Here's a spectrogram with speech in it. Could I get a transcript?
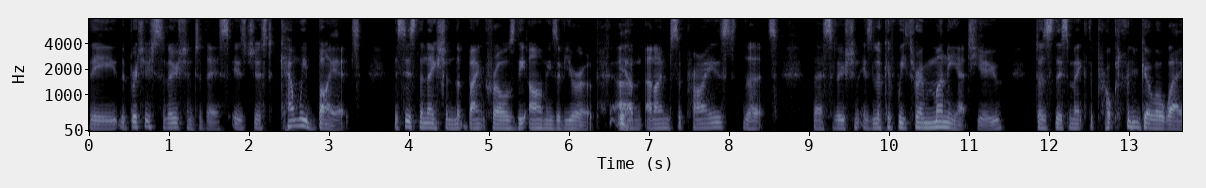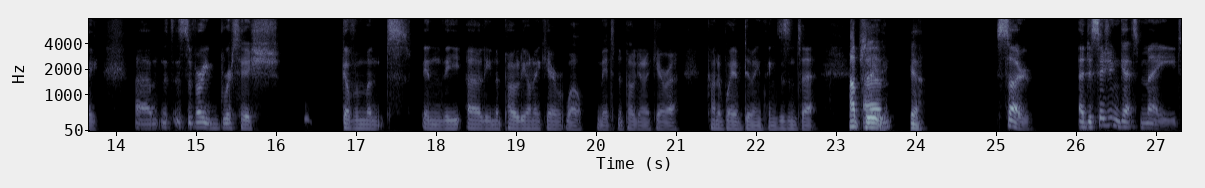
the the British solution to this is just can we buy it? This is the nation that bankrolls the armies of Europe. Yeah. Um, and I'm surprised that their solution is look, if we throw money at you, does this make the problem go away? Um, it's, a very British government in the early Napoleonic era, well, mid Napoleonic era kind of way of doing things, isn't it? Absolutely. Um, yeah. So a decision gets made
